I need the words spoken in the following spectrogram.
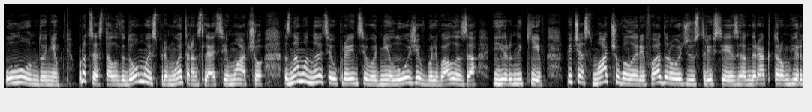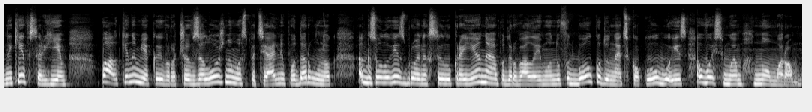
у Лондоні. Про це стало відомо із прямої трансляції матчу. Знамениті українці в одній ложі вболівали за гірників. Під час матчу Валерій Федорович зустрівся із гендиректором гірників Сергієм. Палкіним, який вручив залужному спеціальний подарунок. Екс-голові збройних сил України подарували йому футболку донецького клубу із восьмим номером.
